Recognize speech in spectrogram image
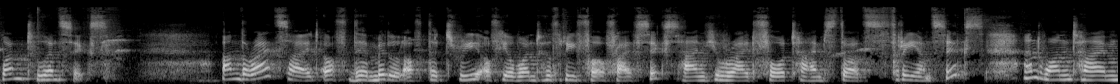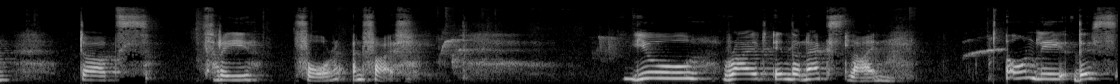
1, 2, and 6. On the right side of the middle of the tree of your 1, 2, 3, 4, 5, 6 sign, you write four times dots 3 and 6, and one time dots 3, 4, and 5. You write in the next line only this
